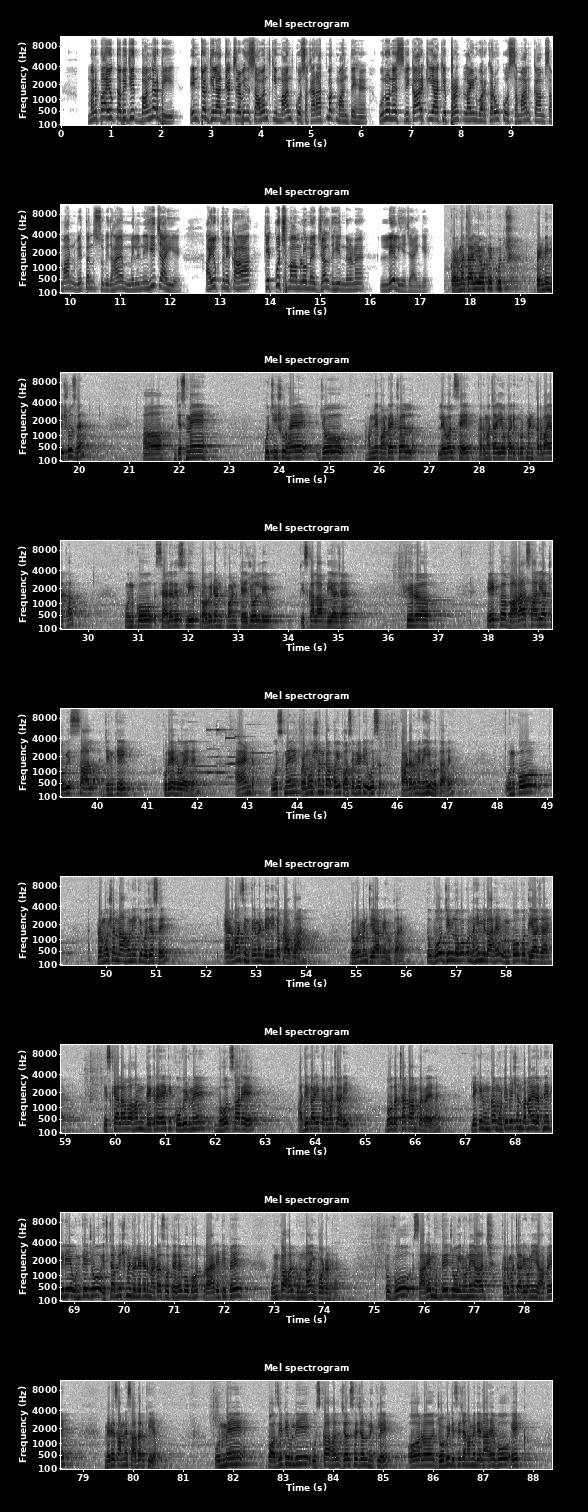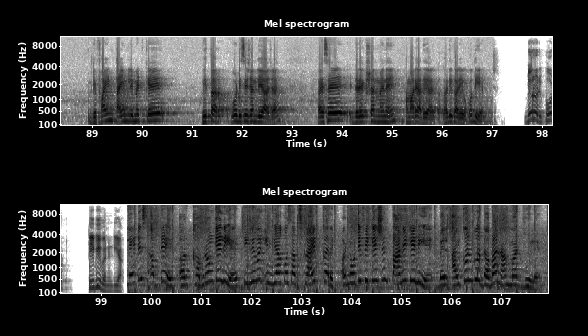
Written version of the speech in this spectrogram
मनपा आयुक्त अभिजीत बांगर भी, इंटक जिलाध्यक्ष रविंद्र सावंत की मांग को सकारात्मक मानते हैं उन्होंने स्वीकार किया कि फ्रंट लाइन वर्करों को समान काम, समान वेतन, सुविधाएँ मिलनी ही चाहिए। आयुक्त ने कहा कि कुछ मामलों में जल्द ही निर्णय ले लिए जाएँगे। कर्मचारियों के कुछ पेंडिंग इश्यूज़ हैं। जिसमें कुछ इशू है जो हमने कॉन्ट्रेक्चुअल लेवल से कर्मचारियों का रिक्रूटमेंट करवाया था। उनको salary slip, provident fund, casual leave, इसका लाभ दिया जाए। फिर, एक 12 साल या 24 साल जिनके पूरे हुए हैं एंड उसमें प्रमोशन का कोई पॉसिबिलिटी उस काडर में नहीं होता है। उनको प्रमोशन ना होने की वजह से एडवांस इंक्रीमेंट देने का प्रावधान गवर्नमेंट जीआर में होता है। तो वो जिन लोगों को नहीं मिला है, उनको वो दिया जाए। इसके अलावा हम देख रहे हैं कि कोविड में बहुत सारे अधिकारी कर्मचारी बहुत अच्छा काम कर रहे हैं, लेकिन उनका मोटिवेशन बनाए रखने के लिए उनके जो इस्टेब्लिशमेंट रिलेटेड मैटर्स होते हैं, वो बहुत प्रायोरिटी पे उनका हल ढूंढना इंपॉर्टेंट है। तो वो सारे मुद्दे जो इन्होंने आज कर्मचारियों ने यहाँ पे मेरे सामने सादर किए, उनमें पॉजिटिवली उसका हल जल्द से जल्द निकले और जो भी डिसीज़न हमें लेना है, वो एक डिफाइंड टाइम लिमिट के भीतर वो डिसीज़न लिया जाए। ऐसे डायरेक्शन मैंने हमारे अधिकारियों को दिए हैं। Bureau report TV one India. Latest update और खबरों के लिए टीवी वन इंडिया को सब्सक्राइब करें और नोटिफिकेशन पाने के लिए बेल आइकॉन को दबाना मत भूलें।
